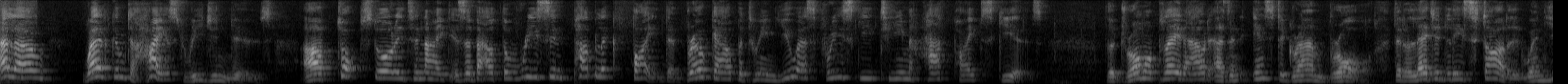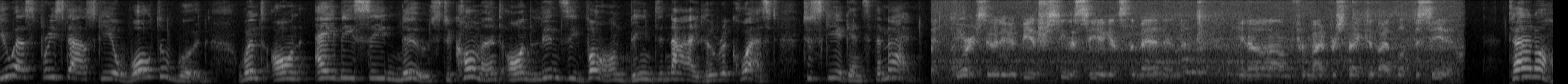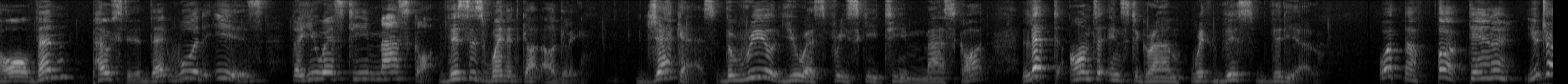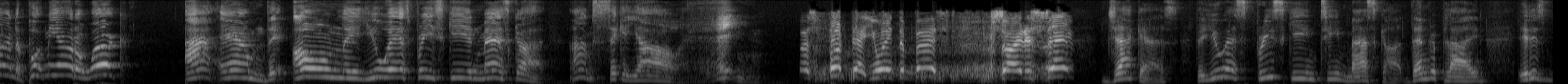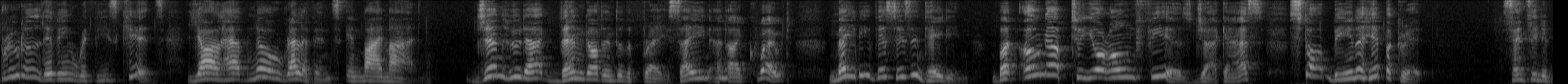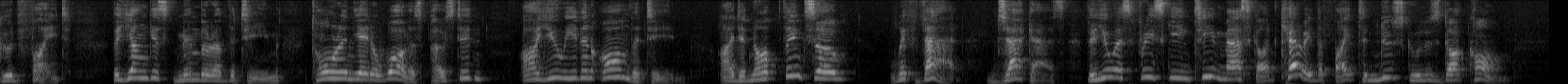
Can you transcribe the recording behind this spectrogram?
Hello, welcome to Highest Region News. Our top story tonight is about the recent public fight that broke out between US free ski team halfpipe skiers. The drama played out as an Instagram brawl that allegedly started when US freestyle skier Walter Wood went on ABC News to comment on Lindsey Vonn being denied her request to ski against the men. Of course, it would, it would be interesting to see against the men, and you know, um, from my perspective, I'd love to see it. Tanner Hall then posted that Wood is the US team mascot. This is when it got ugly. Jackass, the real US free ski team mascot, leapt onto Instagram with this video. What the fuck, Tanner? You trying to put me out of work? I am the only U.S. free skiing mascot. I'm sick of y'all hating. Fuck that, you ain't the best. Sorry to say. Jackass, the US free skiing team mascot, then replied, It is brutal living with these kids. Y'all have no relevance in my mind. Jen Hudak then got into the fray, saying, and I quote, Maybe this isn't hating, but own up to your own fears, jackass. Stop being a hypocrite. Sensing a good fight, the youngest member of the team, Torin Yater Wallace, posted, Are you even on the team? I did not think so. With that, Jackass, the US freeskiing team mascot, carried the fight to newschoolers.com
